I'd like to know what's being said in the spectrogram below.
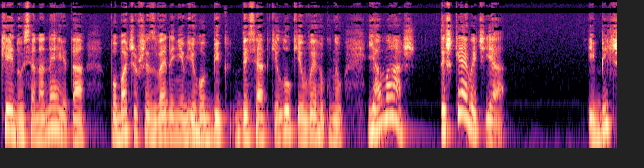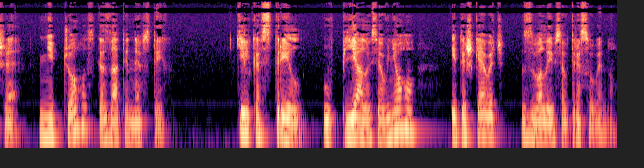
Кинувся на неї та, побачивши зведені в його бік десятки луків, вигукнув Я ваш, Тишкевич я. І більше нічого сказати не встиг. Кілька стріл вп'ялося в нього, і Тишкевич звалився в трясовину.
